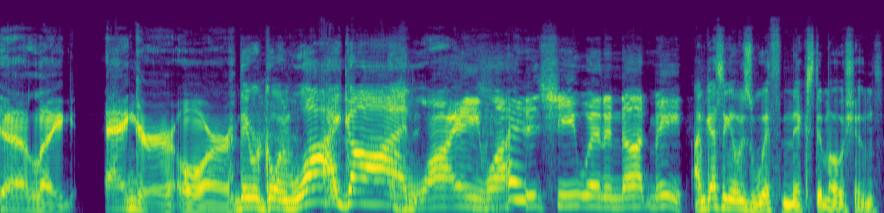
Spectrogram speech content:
uh, like anger or they were going, "Why God?" why why did she win and not me? I'm guessing it was with mixed emotions.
